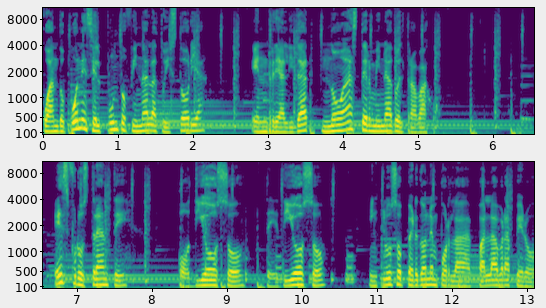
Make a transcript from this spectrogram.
cuando pones el punto final a tu historia, en realidad no has terminado el trabajo. Es frustrante, odioso, tedioso, incluso perdonen por la palabra, pero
